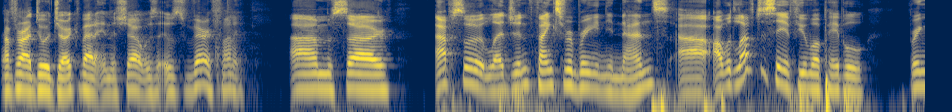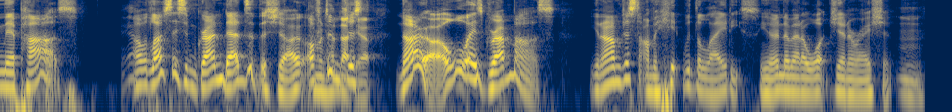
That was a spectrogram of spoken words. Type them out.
after I do a joke about it in the show, it was it was very funny. Um, so absolute legend. Thanks for bringing your nans. Uh, I would love to see a few more people bring their pars. I would love to see some granddads at the show. Often just no, always grandmas. You know, I'm just I'm a hit with the ladies. You know, no matter what generation. Mm.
